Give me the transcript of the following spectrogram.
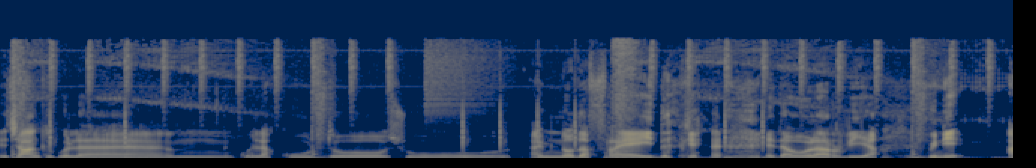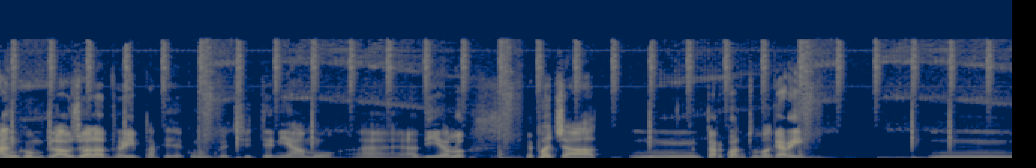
e c'è anche quel, um, quell'acculto su I'm not afraid che è da volar via. Quindi anche un plauso alla Brie perché comunque ci teniamo eh, a dirlo. E poi c'ha, mh, mm, per quanto magari mh, mm,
